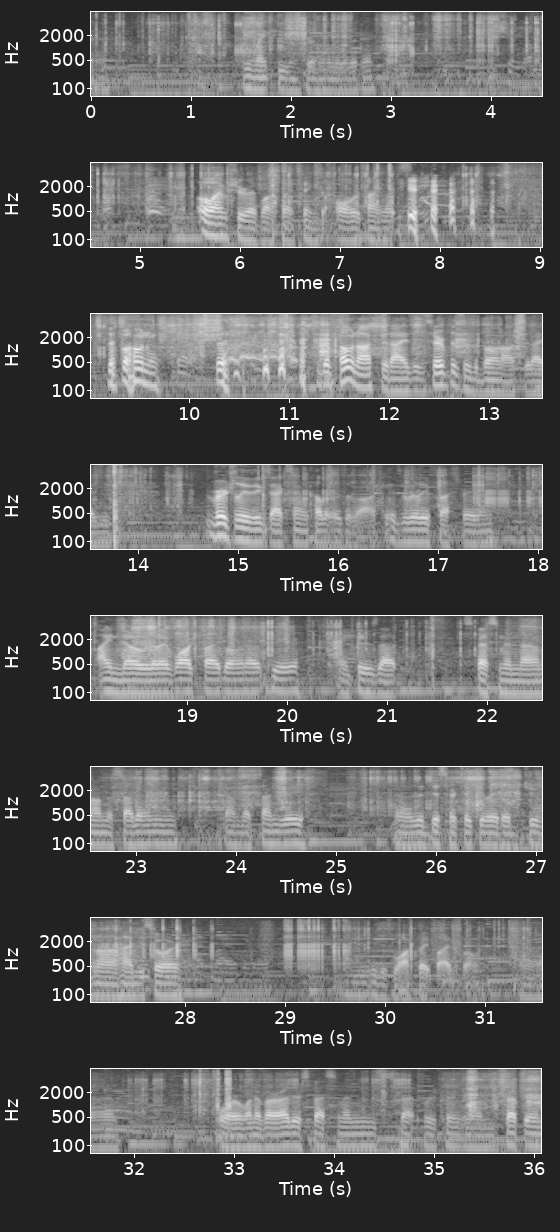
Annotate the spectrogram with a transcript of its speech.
you might tease him for a little bit of a day. Oh, I'm sure I've walked by things all the time out here. the bone, the, the bone oxidizes. The surface of the bone oxidizes. Virtually the exact same color as the rock. It's really frustrating. I know that I've walked by bone out here. Like there's that specimen down on the southern, down by Sundre. There was a disarticulated juvenile hadrosaur. You just walk right by the bone. Uh, or one of our other specimens that we're currently on prep in,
